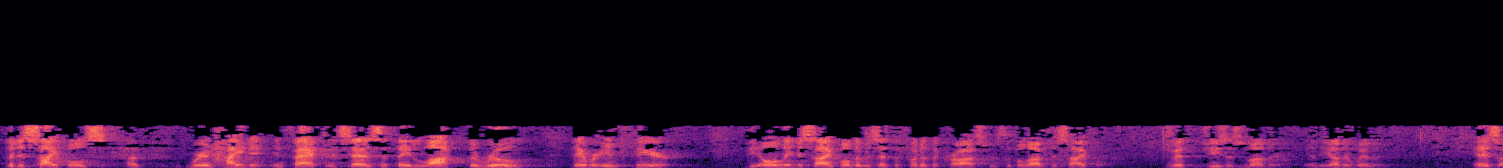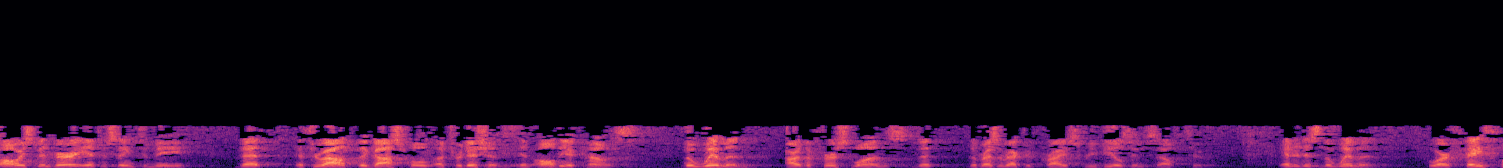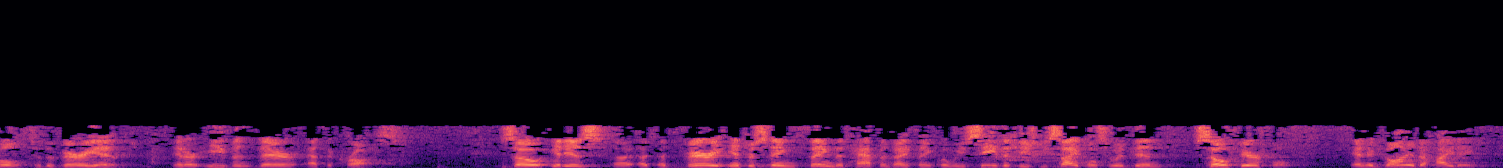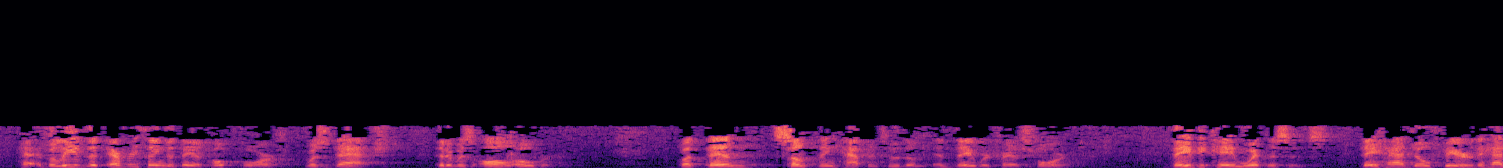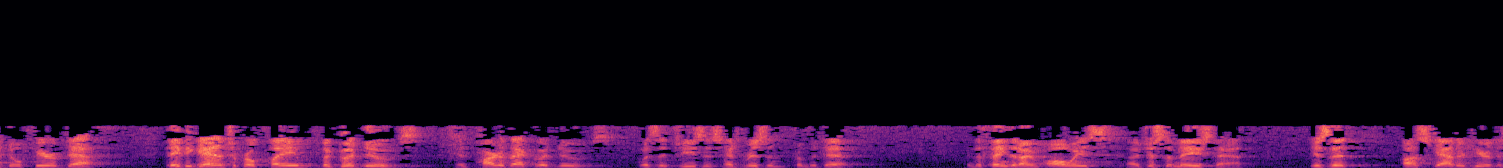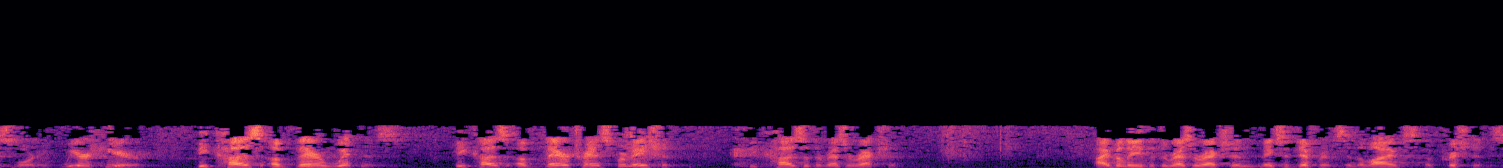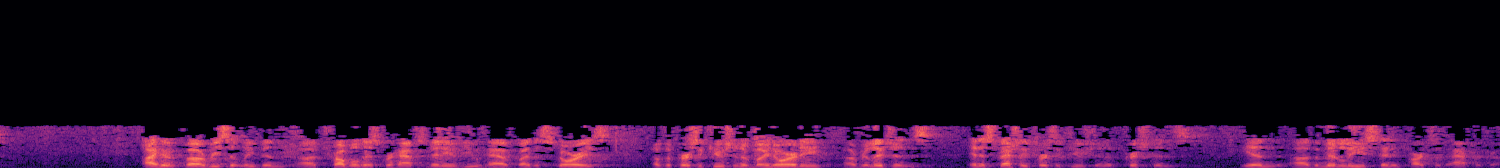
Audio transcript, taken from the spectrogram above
the disciples uh, were in hiding. In fact, it says that they locked the room. They were in fear. The only disciple that was at the foot of the cross was the beloved disciple with Jesus' mother and the other women. And it's always been very interesting to me that throughout the gospel uh, tradition, in all the accounts, the women are the first ones that the resurrected Christ reveals himself to. And it is the women who are faithful to the very end and are even there at the cross. So it is a, a, very interesting thing that happened, I think, when we see that these disciples who had been so fearful and had gone into hiding believed that everything that they had hoped for was dashed, that it was all over. But then something happened to them and they were transformed. They became witnesses. They had no fear. They had no fear of death. They began to proclaim the good news. And part of that good news was that Jesus had risen from the dead. And the thing that I'm always uh, just amazed at is that us gathered here this morning, we are here because of their witness, because of their transformation, because of the resurrection. I believe that the resurrection makes a difference in the lives of Christians. I have uh, recently been uh, troubled, as perhaps many of you have, by the stories of the persecution of minority uh, religions, and especially persecution of Christians in uh, the Middle East and in parts of Africa.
